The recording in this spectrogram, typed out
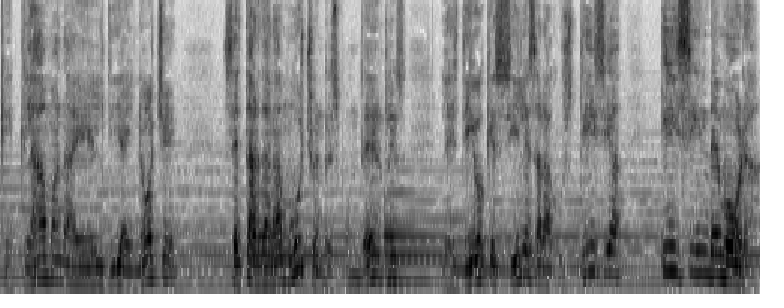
que claman a Él día y noche? se tardará mucho en responderles, les digo que sí les hará justicia y sin demora.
